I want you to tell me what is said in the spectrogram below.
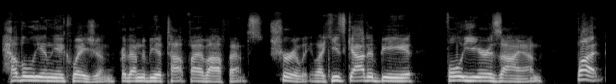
heavily in the equation for them to be a top 5 offense. Surely. Like he's got to be full year Zion. But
